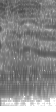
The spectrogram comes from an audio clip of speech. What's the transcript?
Yeah.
